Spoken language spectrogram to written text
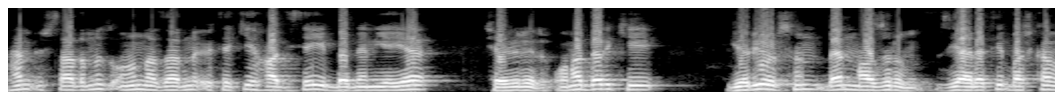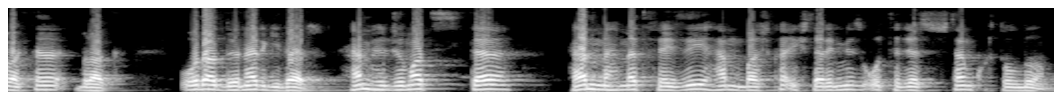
Hem üstadımız onun nazarını öteki hadiseyi bedeniyeye çevirir. Ona der ki, görüyorsun ben mazurum, ziyareti başka vakte bırak. O da döner gider. Hem hücumat site, hem Mehmet Feyzi, hem başka işlerimiz o tecessüsten kurtuldu.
